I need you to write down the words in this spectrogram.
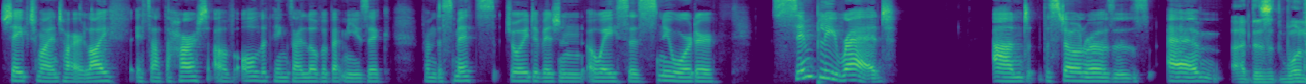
shaped my entire life. It's at the heart of all the things I love about music, from the Smiths, Joy Division, Oasis, New Order, Simply Red, and the Stone Roses. Um, Uh, there's one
